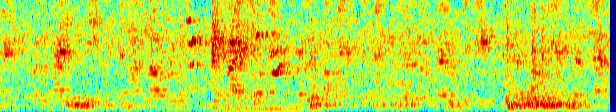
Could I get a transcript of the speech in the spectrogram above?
മെൻസ്ട്രൽ ഹൈജീൻ എന്നുള്ള ഒരു കാര്യം മെൻസ്ട്രൽ സമയത്ത് നമ്മുടെ പീരീഡ്സിന്റെ സമയത്തെല്ലാം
